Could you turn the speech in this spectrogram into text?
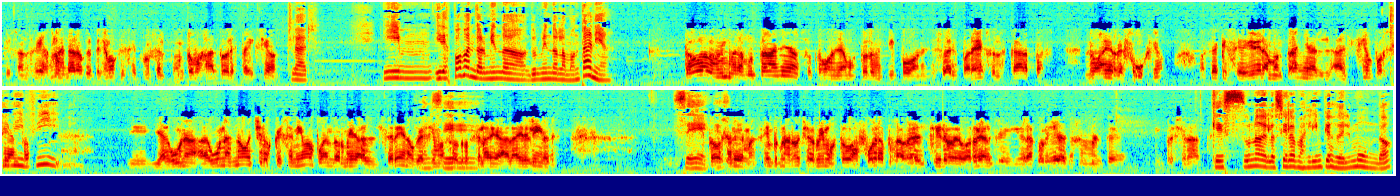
que son los días más largos que tenemos que se cruza el punto más alto de la expedición. Claro. Y, mm, y después van durmiendo, durmiendo en la montaña. Todos dormimos en la montaña, nosotros bueno, llevamos todos los equipos necesarios para eso, las carpas, no hay refugio, o sea que se vive la montaña al, al Qué 100% divino. y, y algunas algunas noches los que se animan pueden dormir al sereno, que Al decimos nosotros, al aire, al aire libre. Sí. Todos se animan, siempre una noche dormimos todos afuera para ver el cielo de Barreal que- y de la cordillera, que es realmente impresionante. que es uno de los cielos más limpios del mundo,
